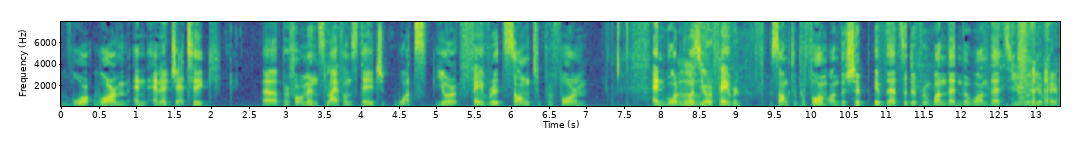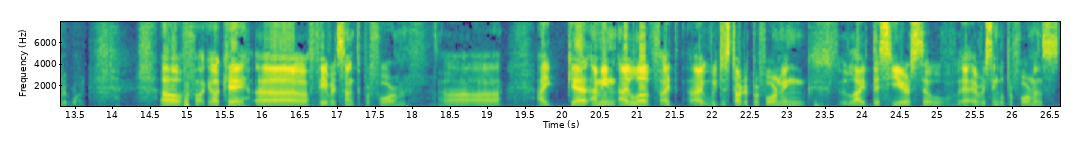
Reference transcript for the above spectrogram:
war- warm and energetic uh, performance live on stage. What's your favorite song to perform? And what was your favorite f- song to perform on the ship? If that's a different one than the one that's usually your favorite one. Oh fuck. Okay. Uh, favorite song to perform. Uh, I get. I mean, I love. I, I. We just started performing live this year, so every single performance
